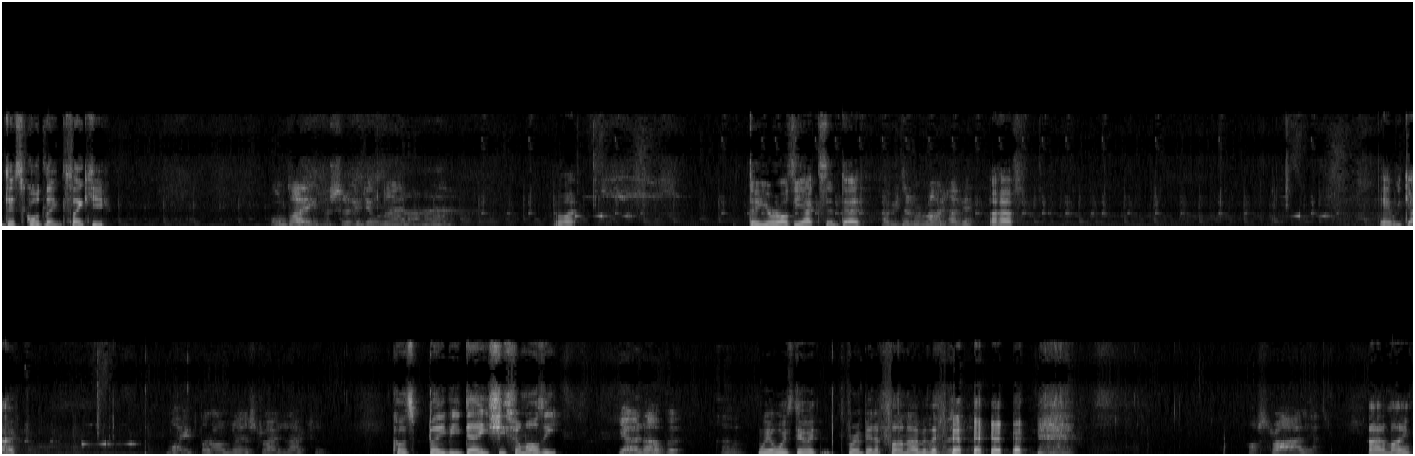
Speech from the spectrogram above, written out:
Discord link. Thank you. Vad ska du göra där? Right. Do your Aussie accent, Dad. Have you done it right, have you? I have. There we go. Why you put on the Australian accent? Because BBD, she's from Aussie. Yeah, I know, but, oh. We always do it for a bit of fun over there. Australia. I don't mind.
